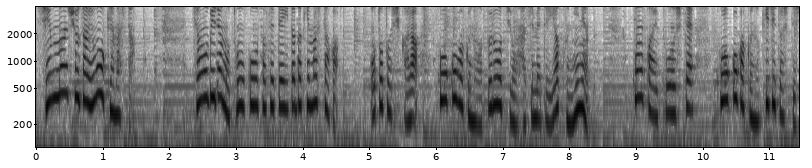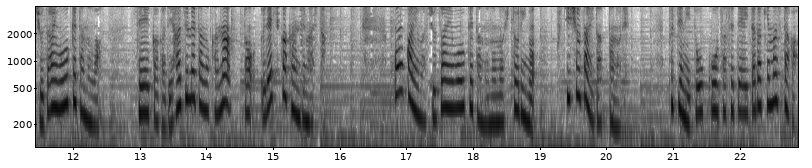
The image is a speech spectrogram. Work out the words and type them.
新聞取材を受けました。茶帯でも投稿させていただきましたが、一昨年から考古学のアプローチを始めて約2年。今回こうして考古学の記事として取材を受けたのは、成果が出始めたのかなと嬉しく感じました。今回は取材を受けたものの一人のプチ取材だったので、プチに投稿させていただきましたが、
